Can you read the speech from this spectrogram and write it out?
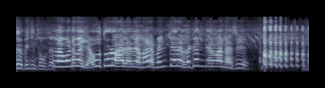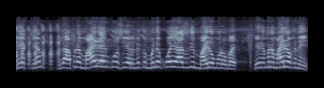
ઘર ભેગી થવું એટલે વડે ભાઈ એવું થોડું હાલે લે મારે મંચારે લગ્ન કરવાના છે? લે કેમ? એટલે આપણે માર્યા એમ કહું યાર નકર મને કોઈ આજ સુધી માર્યો મારો ભાઈ. એને મને માર્યો કે નહીં?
